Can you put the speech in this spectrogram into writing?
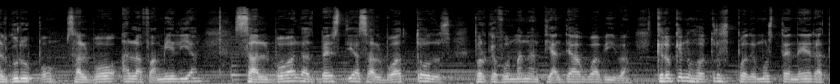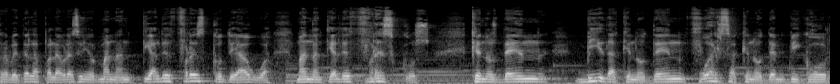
al grupo, salvó a la familia, salvó a las bestias, salvó a todos, porque fue un manantial de agua viva. Creo que nosotros podemos tener a través de la palabra del Señor manantiales frescos de agua, manantiales frescos que nos den vida, que nos den fuerza, que nos den vigor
